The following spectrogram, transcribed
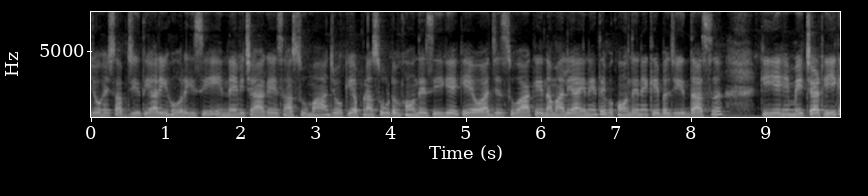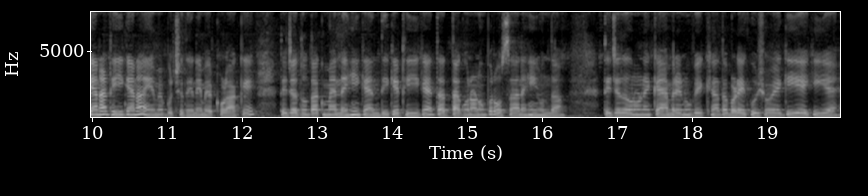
ਜੋ ਹੈ ਸਬਜ਼ੀ ਤਿਆਰੀ ਹੋ ਰਹੀ ਸੀ, ਇੰਨੇ ਵਿੱਚ ਆ ਗਏ ਸਾਸੂ ਮਾਂ, ਜੋ ਕਿ ਆਪਣਾ ਸੂਟ ਵਿਖਾਉਂਦੇ ਸੀਗੇ ਕਿ ਉਹ ਅੱਜ ਸੁਆ ਕੇ ਨਵਾਂ ਲਿਆਏ ਨੇ ਤੇ ਵਿਖਾਉਂਦੇ ਨੇ ਕਿ ਬਲਜੀਤ ਦੱਸ ਕਿ ਇਹ ਮੇਚਾ ਠੀਕ ਹੈ ਨਾ, ਠੀਕ ਹੈ ਨਾ? ਇਹ ਮੈਂ ਪੁੱਛਦੇ ਨੇ ਮੇਰੇ ਕੋਲ ਆ ਕੇ ਤੇ ਜਦੋਂ ਤੱਕ ਮੈਂ ਨਹੀਂ ਕਹਿੰਦੀ ਕਿ ਠੀਕ ਹੈ, ਤਦ ਤੱਕ ਉਹਨਾਂ ਨੂੰ ਭਰੋਸਾ ਨਹੀਂ ਹੁੰਦਾ। ਤੇ ਜਦੋਂ ਉਹਨਾਂ ਨੇ ਕੈਮਰੇ ਨੂੰ ਵੇਖਿਆ ਤਾਂ ਬੜੇ ਖੁਸ਼ ਹੋਏ ਕਿ ਇਹ ਕੀ ਹੈ?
